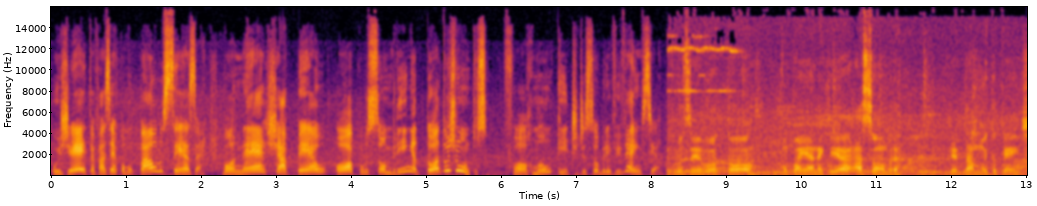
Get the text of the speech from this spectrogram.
o jeito é fazer como Paulo César: boné, chapéu, óculos, sombrinha, todos juntos formam um kit de sobrevivência. Inclusive, eu estou acompanhando aqui a, a sombra, que está muito quente.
